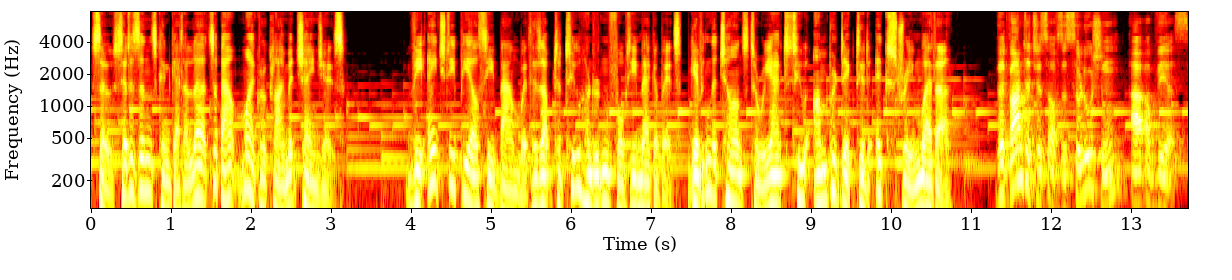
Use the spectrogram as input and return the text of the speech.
so citizens can get alerts about microclimate changes. The HDPLC bandwidth is up to 240 megabits, giving the chance to react to unpredicted extreme weather. The advantages of the solution are obvious.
